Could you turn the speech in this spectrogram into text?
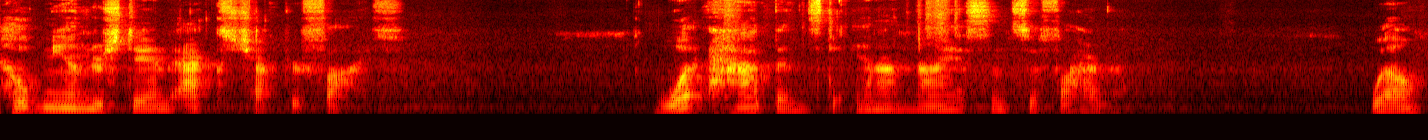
help me understand Acts chapter 5. What happens to Ananias and Sapphira? Well,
